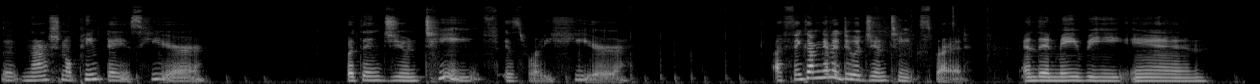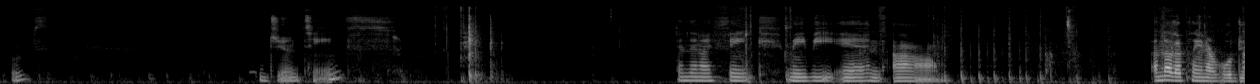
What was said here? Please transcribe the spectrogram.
The National Pink Day is here. But then Juneteenth is right here. I think I'm going to do a Juneteenth spread. And then maybe in, oops, Juneteenth. And then I think maybe in um, another planner we'll do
